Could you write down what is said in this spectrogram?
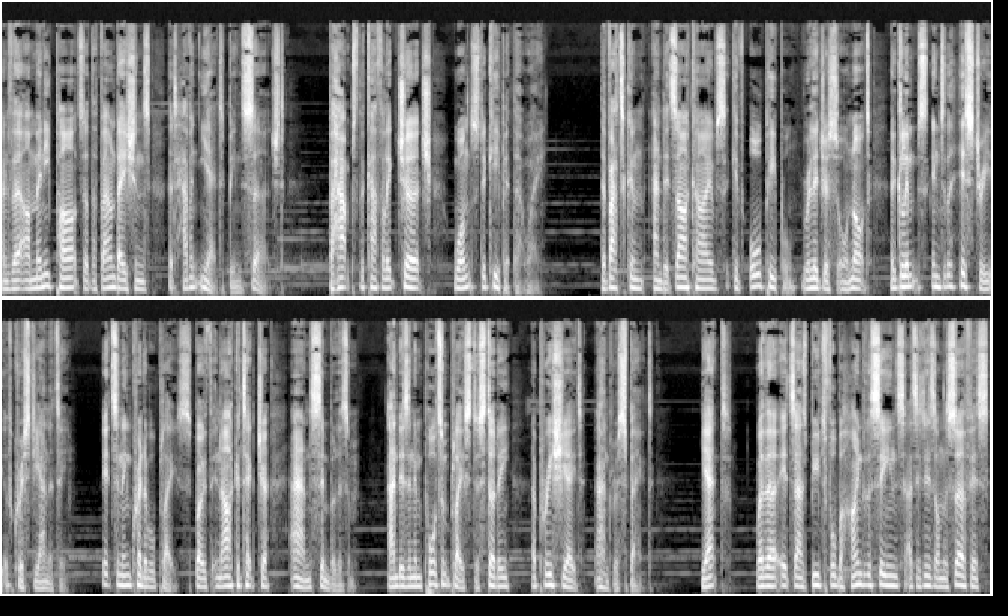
and there are many parts of the foundations that haven't yet been searched. Perhaps the Catholic Church wants to keep it that way. The Vatican and its archives give all people, religious or not, a glimpse into the history of Christianity. It's an incredible place, both in architecture and symbolism, and is an important place to study, appreciate, and respect. Yet, whether it's as beautiful behind the scenes as it is on the surface,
